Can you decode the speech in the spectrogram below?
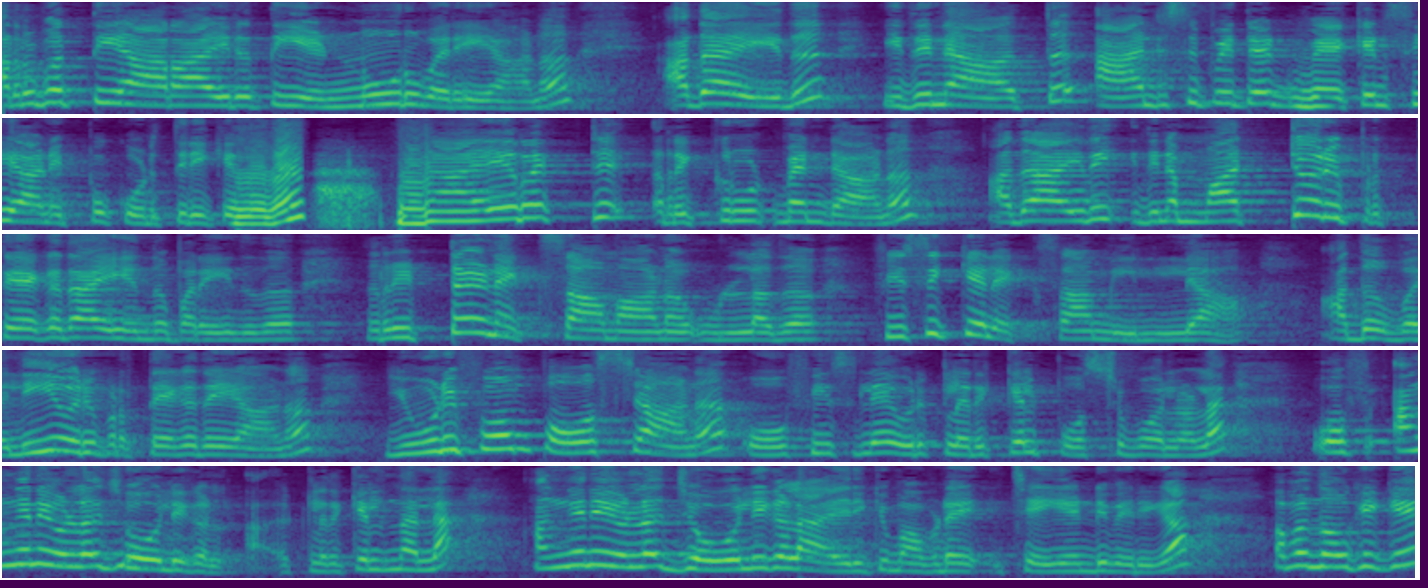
അറുപത്തി ആറായിരത്തി എണ്ണൂറ് വരെയാണ്. അതായത് ഇതിനകത്ത് ആന്റിസിപ്പേറ്റഡ് വേക്കൻസി ആണ് ഇപ്പോൾ കൊടുത്തിരിക്കുന്നത്. ഡയറക്റ്റ് റിക്രൂട്ട്മെന്റ് ആണ്. അതായത് ഇതിന്റെ മറ്റൊരു പ്രത്യേകത എന്ന് പറയുന്നത് റിട്ടേൺ എക്സാം ആണ് ഉള്ളത്. ഫിസിക്കൽ എക്സാം ഇല്ല. അത് വലിയൊരു പ്രത്യേകതയാണ്. യൂണിഫോം പോസ്റ്റ് ആണ് ഓഫീസിലെ ഒരു ക്ലറിക്കൽ പോസ്റ്റ് പോലുള്ള ഓഫ് അങ്ങനെയുള്ള ജോലികൾ. ക്ലറിക്കൽ എന്നല്ല അങ്ങനെയുള്ള ജോലികളായിരിക്കും അവിടെ ചെയ്യേണ്ടി വരിക. അപ്പം നോക്കിക്കേ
